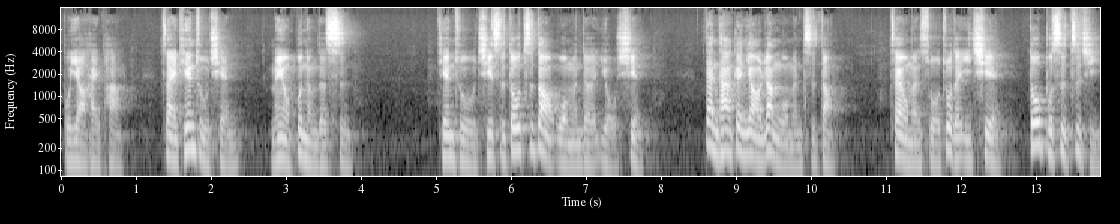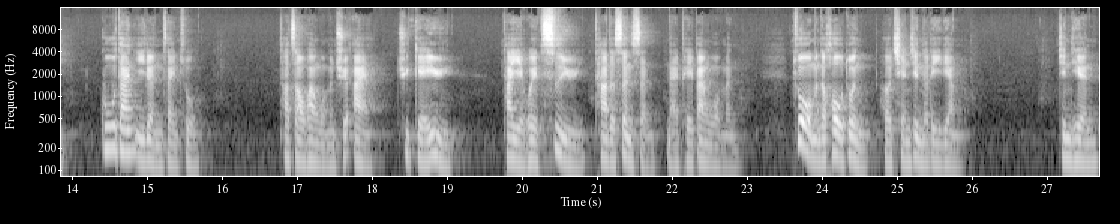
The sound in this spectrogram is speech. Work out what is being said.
不要害怕，在天主前没有不能的事。天主其实都知道我们的有限，但他更要让我们知道，在我们所做的一切都不是自己。孤单一人在做，他召唤我们去爱，去给予，他也会赐予他的圣神来陪伴我们，做我们的后盾和前进的力量。今天，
